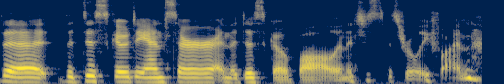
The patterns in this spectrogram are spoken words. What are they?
the the disco dancer and the disco ball and it's just it's really fun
